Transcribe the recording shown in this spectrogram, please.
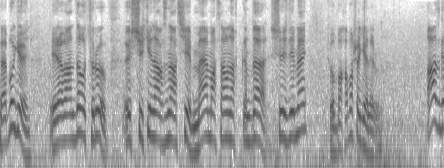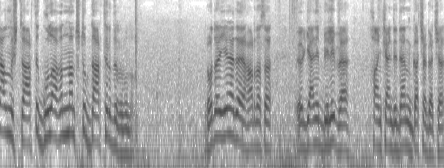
Və bu gün İrəvanda oturub öz çirkin ağzını açıb mənim atamın haqqında söz demək çox baxa başa gəlir ona. Az qalmışdı artıq qulağından tutub dartırdıq bunu. O da yenə də hardasa örgəni bilib və Xankəndidən qaça-qaça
